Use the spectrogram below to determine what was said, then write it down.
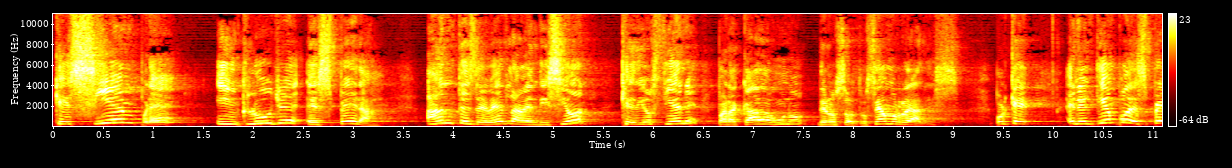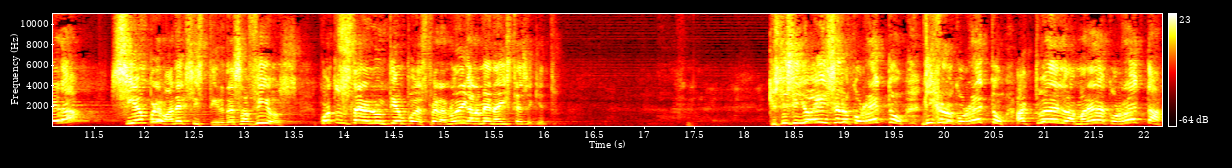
que siempre incluye espera antes de ver la bendición que Dios tiene para cada uno de nosotros. Seamos reales. Porque en el tiempo de espera siempre van a existir desafíos. ¿Cuántos están en un tiempo de espera? No digan amén, ahí esté quieto. Que usted dice, yo hice lo correcto, dije lo correcto, actué de la manera correcta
